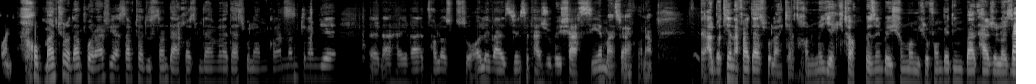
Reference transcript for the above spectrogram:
کنین. خب من چون آدم پرحرفی هستم تا دوستان درخواست میدم و دست بلند می‌کنم من می‌تونم یه در حقیقت حالا سوال و از جنس تجربه شخصی مطرح کنم. البته یه نفر دست بلند کرد خانم یکتا. بزنیم به ایشون ما میکروفون بدیم بعد هر جا لازم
